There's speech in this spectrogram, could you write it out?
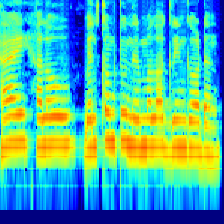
Hi, hello, welcome to Nirmala Green Garden.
